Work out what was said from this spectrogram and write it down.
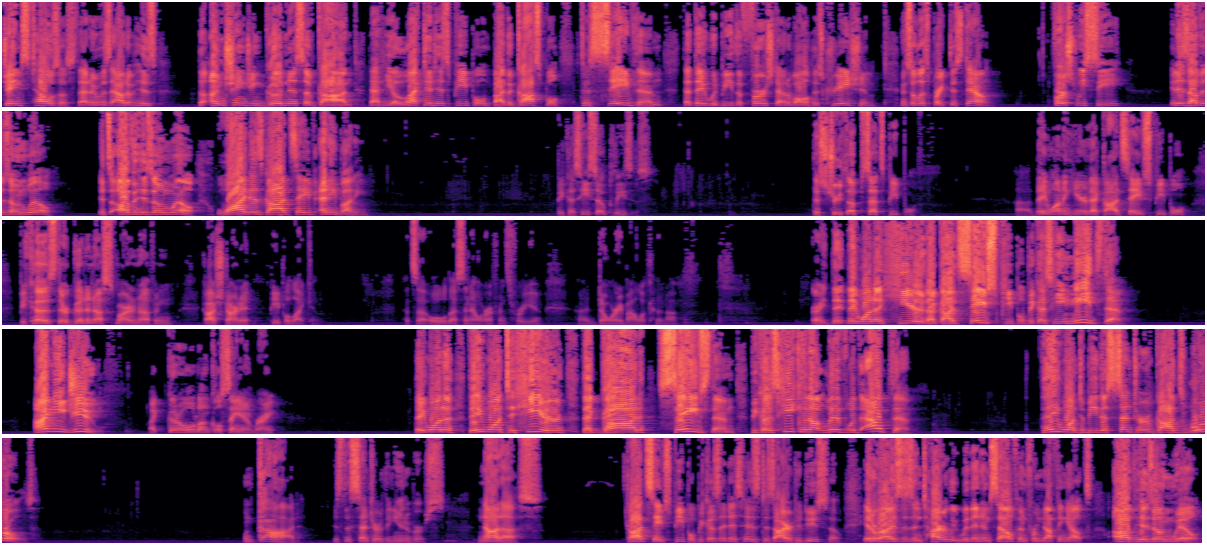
James tells us that it was out of his the unchanging goodness of God that He elected His people by the gospel to save them, that they would be the first out of all His creation. And so let's break this down. First, we see it is of His own will. It's of His own will. Why does God save anybody? Because He so pleases. This truth upsets people. Uh, they want to hear that God saves people because they're good enough, smart enough, and gosh darn it, people like Him. That's an old SNL reference for you. Uh, don't worry about looking it up. Right? They, they want to hear that God saves people because He needs them. I need you. Like good old Uncle Sam, right? They want to they want to hear that God saves them because he cannot live without them. They want to be the center of God's world. When God is the center of the universe, not us. God saves people because it is his desire to do so. It arises entirely within himself and from nothing else, of his own will.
